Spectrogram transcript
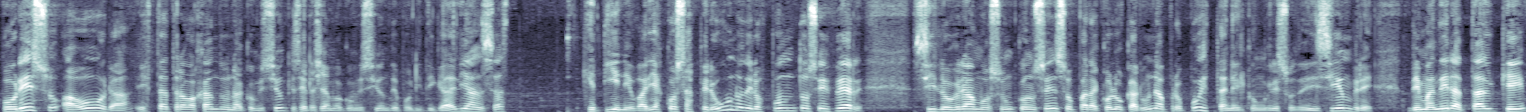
Por eso ahora está trabajando una comisión que se la llama Comisión de Política de Alianzas, que tiene varias cosas, pero uno de los puntos es ver si logramos un consenso para colocar una propuesta en el Congreso de diciembre, de manera tal que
